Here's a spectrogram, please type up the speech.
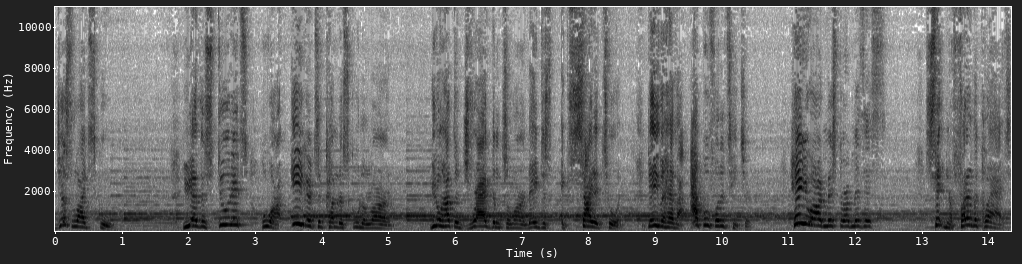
Just like school. You have the students who are eager to come to school to learn. You don't have to drag them to learn. They just excited to it. They even have an apple for the teacher. Here you are, Mr. or Mrs. Sit in the front of the class.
